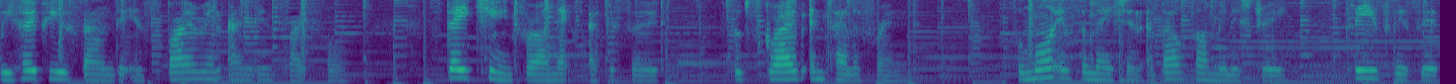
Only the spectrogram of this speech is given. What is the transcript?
We hope you found it inspiring and insightful. Stay tuned for our next episode. Subscribe and tell a friend. For more information about our ministry, please visit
